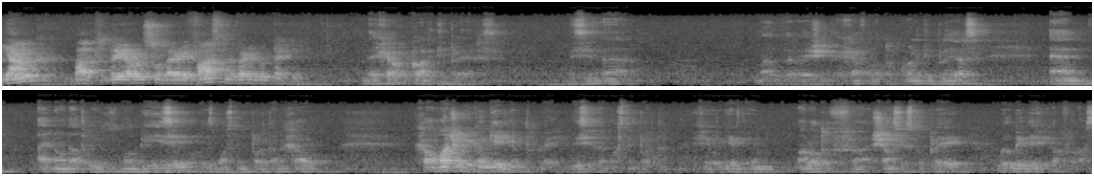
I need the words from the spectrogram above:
young, but they are also very fast and very good technique. They have quality how much we can give to play. This is the most important. If you give a lot of uh, chances to play, will be difficult for us.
